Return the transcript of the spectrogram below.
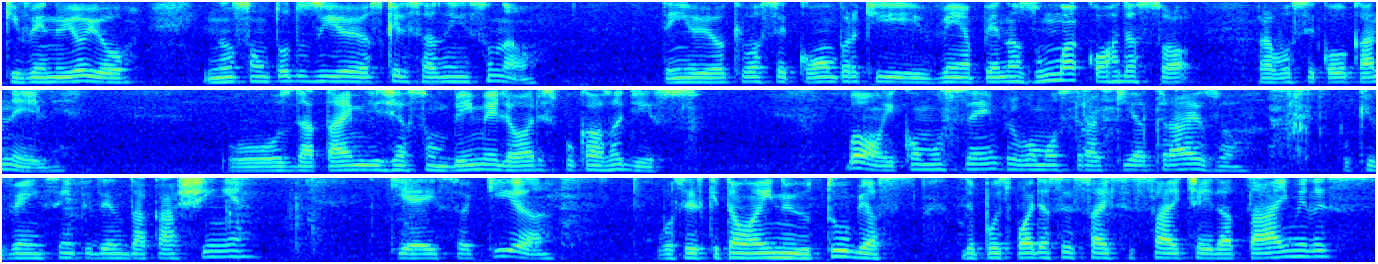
que vem no ioiô. E não são todos os ioiôs que eles fazem isso não. Tem ioiô que você compra que vem apenas uma corda só para você colocar nele. Os da Time já são bem melhores por causa disso. Bom, e como sempre eu vou mostrar aqui atrás, ó, o que vem sempre dentro da caixinha, que é isso aqui, ó. Vocês que estão aí no YouTube, depois pode acessar esse site aí da Timeless,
